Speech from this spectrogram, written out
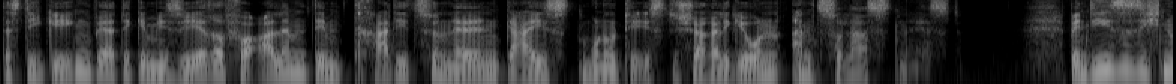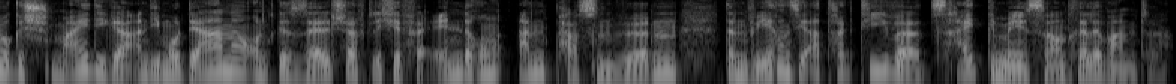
dass die gegenwärtige Misere vor allem dem traditionellen Geist monotheistischer Religionen anzulasten ist. Wenn diese sich nur geschmeidiger an die moderne und gesellschaftliche Veränderung anpassen würden, dann wären sie attraktiver, zeitgemäßer und relevanter.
